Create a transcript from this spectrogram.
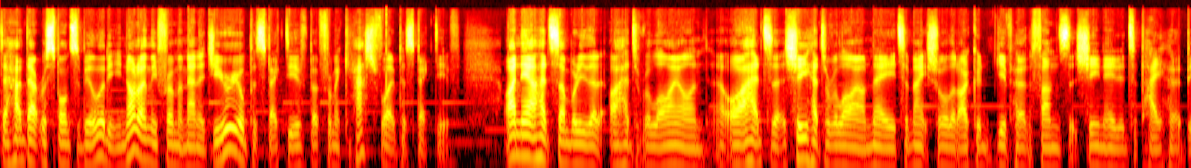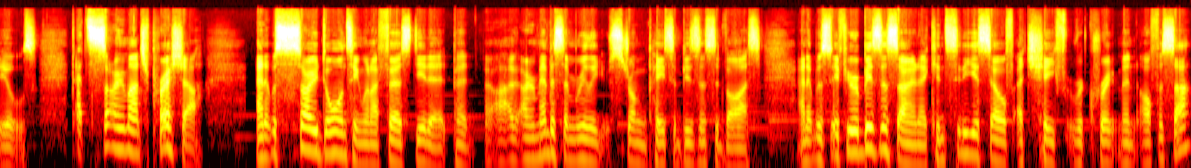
to have that responsibility, not only from a managerial perspective, but from a cash flow perspective. I now had somebody that I had to rely on, uh, or I had to, she had to rely on me to make sure that I could give her the funds that she needed to pay her bills. That's so much pressure. And it was so daunting when I first did it, but I, I, remember some really strong piece of business advice. And it was if you're a business owner, consider yourself a chief recruitment officer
